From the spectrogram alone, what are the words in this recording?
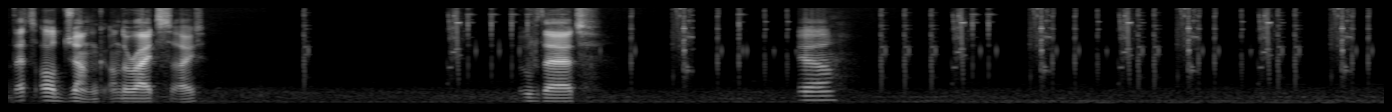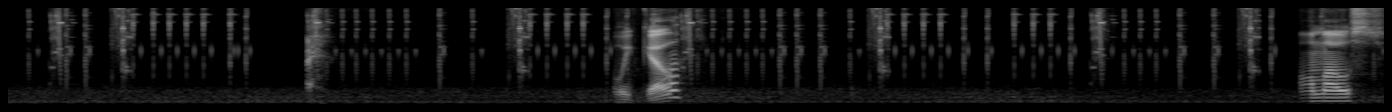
that's all junk on the right side. Move that. Yeah. We go. Almost.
